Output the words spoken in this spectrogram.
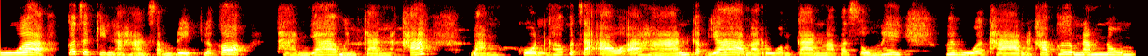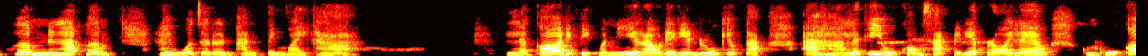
วัวก็จะกินอาหารสำเร็จแล้วก็ ทานหญ้าเหมือนกันนะคะ บางคนเขาก็จะเอาอาหารกับหญ้ามารวมกันมาผสมให้ให้วัวทานนะคะ เพิ่มน้ำนม เพิ่มเนื้อ เพิ่มให้วัวเจริญพันธุ์เต็มวัยค่ะแล้วก็เด็กๆ วันนี้เราได้เรียนรู้เกี่ยวกับอาหารและที่อยู่ของสัตว์ไปเรียบร้อยแล้ว คุณครูก็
